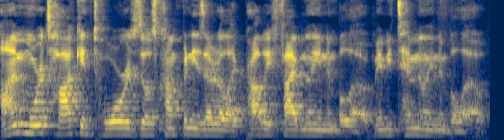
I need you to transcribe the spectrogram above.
I'm more talking towards those companies that are like probably 5 million and below maybe 10 million and below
